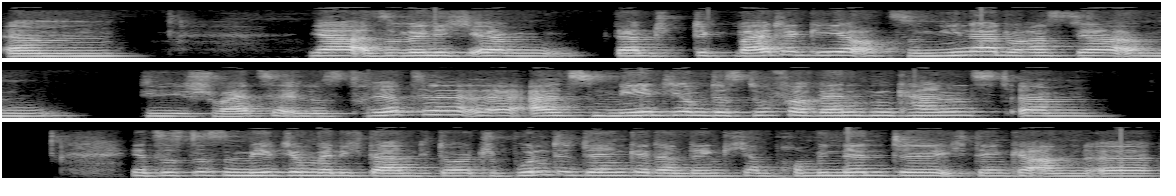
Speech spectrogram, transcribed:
Ähm, ja, also wenn ich ähm, dann ein Stück weitergehe, auch zu Nina, du hast ja ähm, die Schweizer Illustrierte äh, als Medium, das du verwenden kannst. Ähm, jetzt ist das ein Medium, wenn ich da an die Deutsche Bunte denke, dann denke ich an Prominente, ich denke an äh,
